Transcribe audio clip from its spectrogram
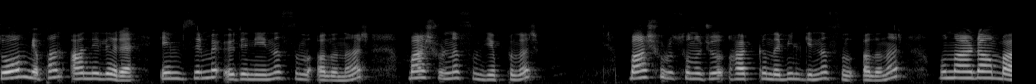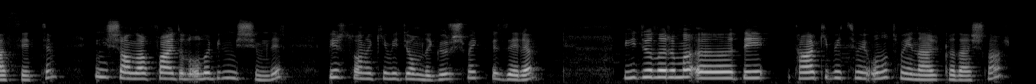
doğum yapan annelere emzirme ödeneği nasıl alınır, başvuru nasıl yapılır, başvuru sonucu hakkında bilgi nasıl alınır bunlardan bahsettim. İnşallah faydalı olabilmişimdir. Bir sonraki videomda görüşmek üzere. Videolarımı e, de, takip etmeyi unutmayın arkadaşlar.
